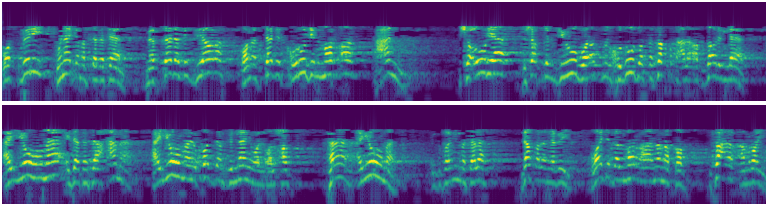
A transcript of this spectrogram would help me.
واصبري هناك مفسدتان. مفسدة الزيارة ومفسدة خروج المرأة عن شعورها بشق الجيوب ورسم الخدود والتسقط على أقدار الله. أيهما إذا تزاحما أيهما يقدم في النهي والحظ ها أيهما؟ أنتوا فاهمين المسألة؟ دخل النبي وجد المراه أمام قبر فعل أمرين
